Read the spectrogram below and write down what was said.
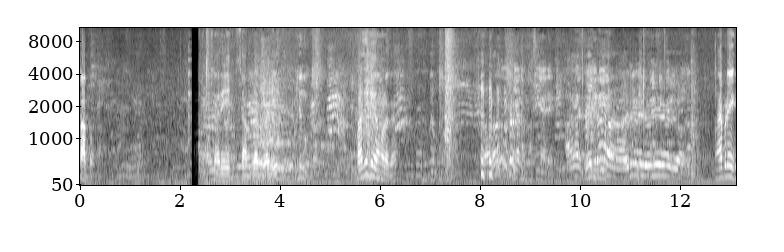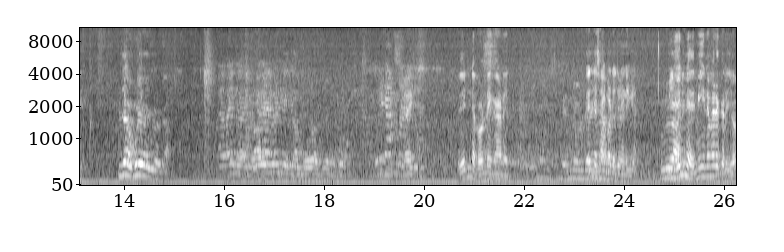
பார்ப்போம் சரி சாப்பிட்றது ரெடி பசிக்குது உங்களுக்கு? அப்படி இந்த இருக்கா. என்ன பொண்ணை காணு என்ன என்ன சாப்பாடு வச்சுருந்தீங்க என்ன மீன் மிரக்கறியோ.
